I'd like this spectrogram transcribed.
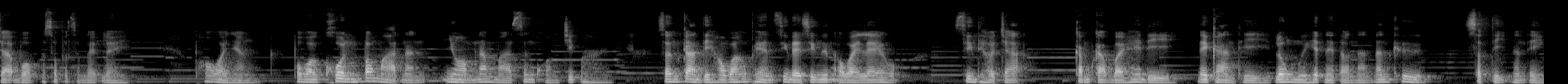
จะบ่ประสบผลสำเร็จเลย เพราะว่ายังเพราะว่าคนประมาทนั้นยอมนำมาซึ่งความจิบหายสันการที่เฮาวางแผนสิ่งใดสิ่งหนึ่งเอาไว้แล้ว สิ่งที่เราจะกำกับไว้ให้ดีในการที่ลงมือเฮ็ดในตอนนั้น นั่นคือสตินั่นเอง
